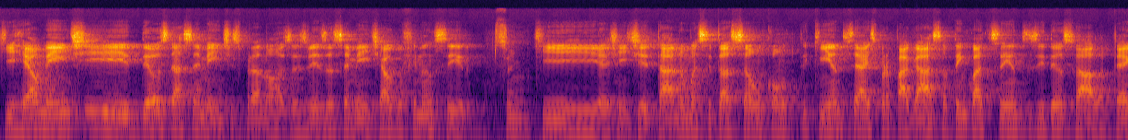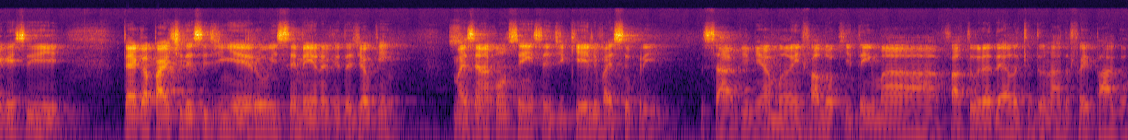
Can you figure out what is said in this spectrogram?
que realmente Deus dá sementes para nós. Às vezes a semente é algo financeiro. Sim. Que a gente está numa situação com 500 reais para pagar, só tem 400 e Deus fala, pega esse, pega parte desse dinheiro e semeia na vida de alguém. Mas Sim. é na consciência de que Ele vai suprir, sabe? Minha mãe falou que tem uma fatura dela que do nada foi paga.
